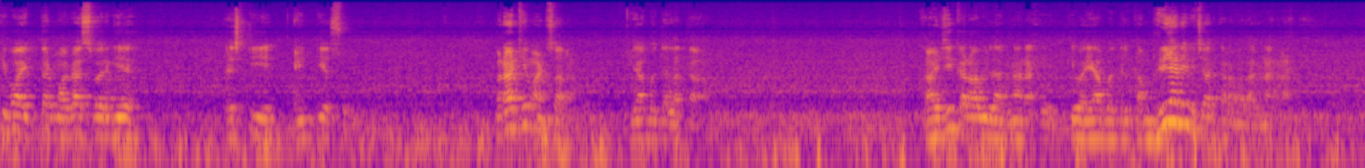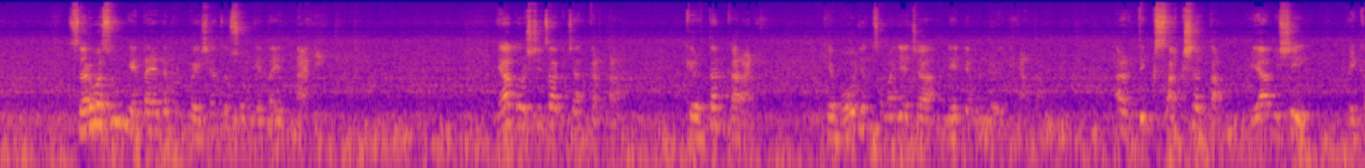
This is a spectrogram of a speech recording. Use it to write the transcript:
किंवा इतर मागासवर्गीय एस टी एन टी असो मराठी माणसाला याबद्दल आता काळजी करावी लागणार आहे किंवा याबद्दल गांभीर्याने विचार करावा लागणार आहे. सर्व सुख घेता येतं पण पैशाचं सुख घेता येत नाही. या गोष्टीचा विचार करता कीर्तनकारांनी हे बहुजन समाजाच्या नेते मंडळींनी आता आर्थिक साक्षरता याविषयी एक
